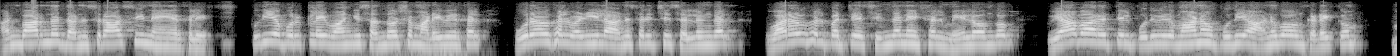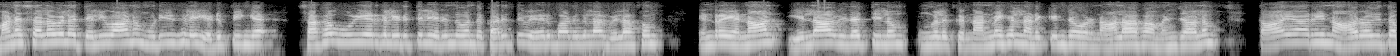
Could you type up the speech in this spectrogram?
அன்பார்ந்த தனுசு ராசி நேயர்களே புதிய பொருட்களை வாங்கி சந்தோஷம் அடைவீர்கள். உறவுகள் வழியில அனுசரித்து செல்லுங்கள். வரவுகள் பற்றிய சிந்தனைகள் மேலோங்கும். வியாபாரத்தில் புதுவிதமான புதிய அனுபவம் கிடைக்கும். மனசளவுல தெளிவான முடிவுகளை எடுப்பீங்க. சக ஊழியர்களிடத்தில் இருந்து வந்த கருத்து வேறுபாடுகளா விலகும். இன்றைய நாள் எல்லா விதத்திலும் உங்களுக்கு நன்மைகள் நடக்கின்ற ஒரு நாளாக அமைஞ்சாலும் தாயாரின் ஆரோக்கியத்தை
